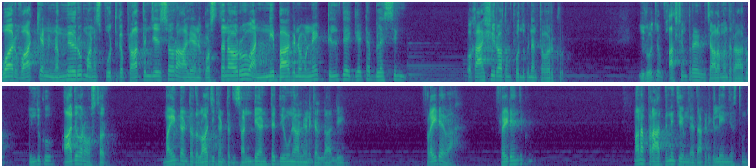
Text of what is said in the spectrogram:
వారు వాక్యాన్ని నమ్మారు మనస్ఫూర్తిగా ప్రార్థన చేసేవారు ఆలయానికి వస్తున్నారు. అన్నీ బాగానే ఉన్నాయి. Till they get a blessing ఒక ఆశీర్వాదం పొందుకునేంత వరకు. ఈరోజు ఫాస్టింగ్ ప్రేయర్ చాలామంది రారు. ఎందుకు? ఆదివారం వస్తారు. మైండ్ అంటది లాజిక్ అంటది. సండే అంటే దేవుని ఆలయానికి వెళ్ళాలి. ఫ్రైడేవా ఫ్రైడే ఎందుకు? మనం ప్రార్థన చేయం కదా అక్కడికి వెళ్ళి ఏం చేస్తాం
